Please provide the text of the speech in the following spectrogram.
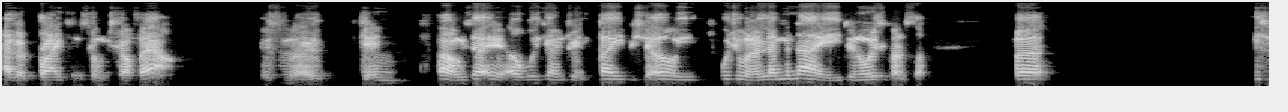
have a break and sort myself out. It's getting, oh, is that it? Oh, we're going to drink baby shit. Oh, you- what do you want, a lemonade and all this kind of stuff. But it's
